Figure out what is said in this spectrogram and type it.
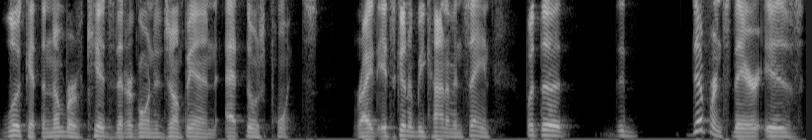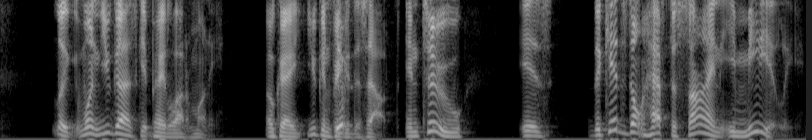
look at the number of kids that are going to jump in at those points. Right? It's going to be kind of insane. But the the difference there is look, one, you guys get paid a lot of money. Okay, you can figure this out. And two is the kids don't have to sign immediately.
